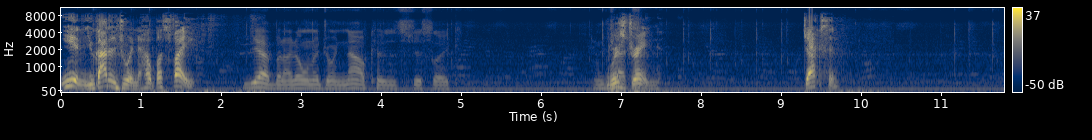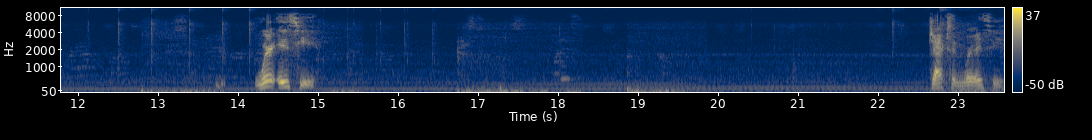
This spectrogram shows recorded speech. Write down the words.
Ian, you gotta join to help us fight. Yeah, but I don't want to join now because it's just like. Where's Drake? Jackson. Where is he? Jackson, where is he?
